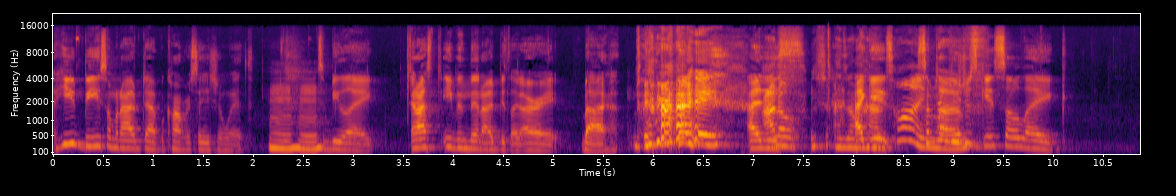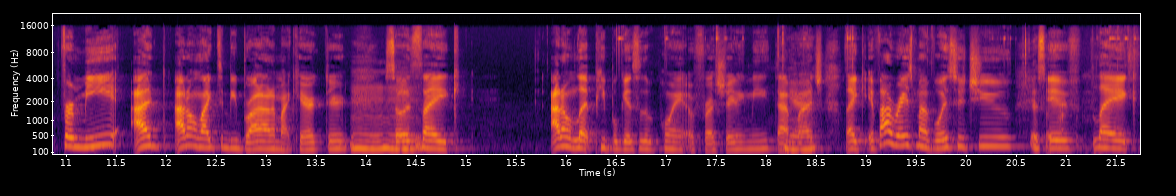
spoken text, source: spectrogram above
He'd be someone I'd have to have a conversation with mm-hmm. to be like, and I even then I'd be like, all right, bye. right. I, I, don't. I don't I have get time. sometimes love. you just get so like. For me, I I don't like to be brought out of my character, so it's Mhm. like. I don't let people get to the point of frustrating me that Yeah. much. Like if I raise my voice at you, It's- if like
